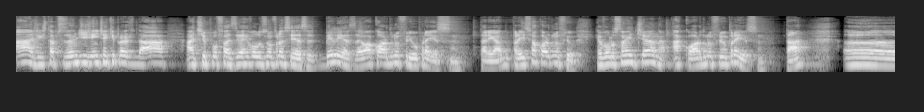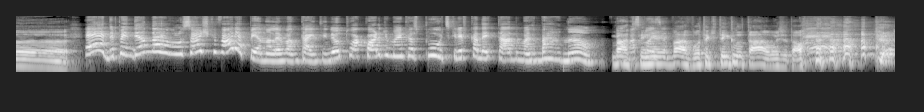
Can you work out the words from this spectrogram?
Ah, a gente tá precisando de gente aqui pra ajudar a, tipo, fazer a Revolução Francesa. Beleza, eu acordo no frio pra isso, tá ligado? Pra isso eu acordo no frio. Revolução Haitiana, acordo no frio pra isso, tá? Ah, É, dependendo da revolução, acho que vale a pena levantar, entendeu? Tu acorda de manhã e pensa, putz, queria ficar deitado, mas, bah, não. Bah, umas tem- coisas- bah, vou ter que, tem que lutar hoje e tal. É,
